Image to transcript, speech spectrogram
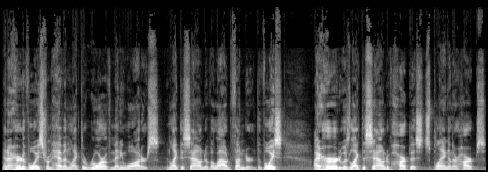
And I heard a voice from heaven like the roar of many waters, and like the sound of a loud thunder. The voice I heard was like the sound of harpists playing on their harps.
